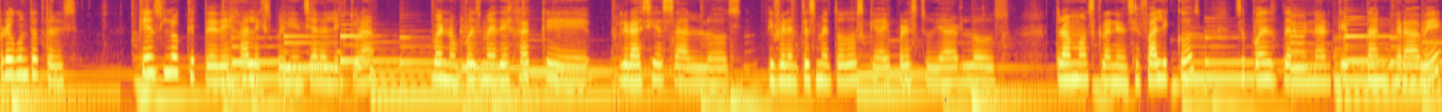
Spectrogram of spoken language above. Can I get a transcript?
Pregunta 3. ¿Qué es lo que te deja la experiencia de la lectura? Bueno, pues me deja que gracias a los diferentes métodos que hay para estudiar los traumas cráneoencefálicos, se puede determinar qué tan grave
